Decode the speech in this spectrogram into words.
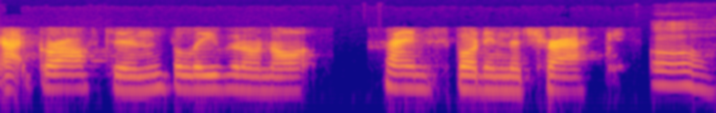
at Grafton. Believe it or not, same spot in the track, Oh,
